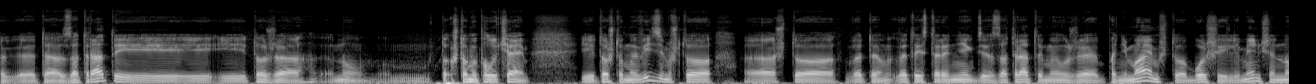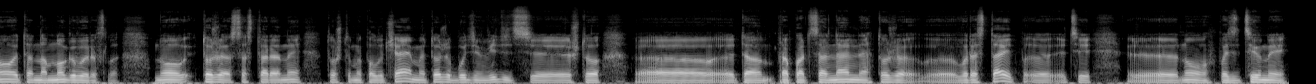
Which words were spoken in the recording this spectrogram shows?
это затраты и, и тоже, ну, то, что мы получаем. И то, что мы видим, что, что в, этом, в этой стороне, где затраты мы уже понимаем, что больше или меньше, но это намного выросло. Но тоже тоже со стороны то, что мы получаем, мы тоже будем видеть, э, что э, это пропорционально тоже э, вырастает, эти ну, позитивные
